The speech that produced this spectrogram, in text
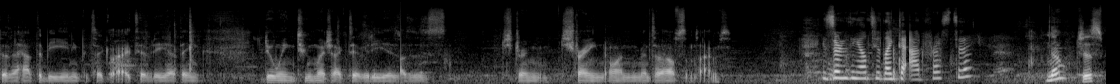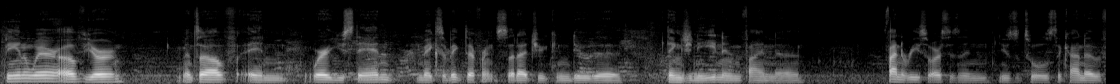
doesn't have to be any particular activity. I think doing too much activity is causes strain strain on mental health sometimes. Is there anything else you'd like to add for us today? No, just being aware of your mental health and where you stand makes a big difference so that you can do the things you need and find the find the resources and use the tools to kind of,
